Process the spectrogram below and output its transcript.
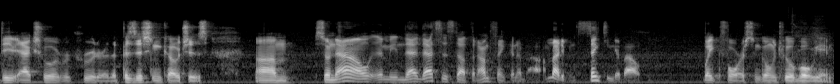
the actual recruiter, the position coaches. Um, so now, I mean, that that's the stuff that I'm thinking about. I'm not even thinking about Wake Forest and going to a bowl game.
